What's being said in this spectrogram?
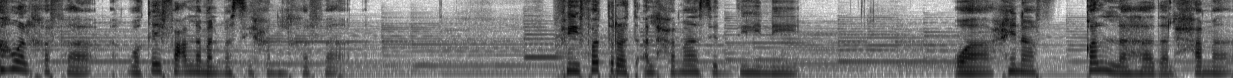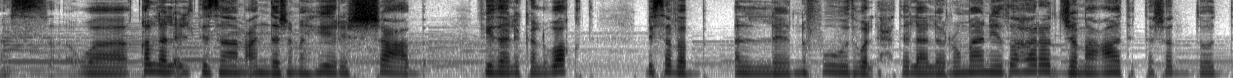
هو الخفاء؟ وكيف علم المسيح عن الخفاء؟ في فترة الحماس الديني وحين قل هذا الحماس وقل الالتزام عند جماهير الشعب في ذلك الوقت بسبب النفوذ والاحتلال الروماني ظهرت جماعات التشدد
